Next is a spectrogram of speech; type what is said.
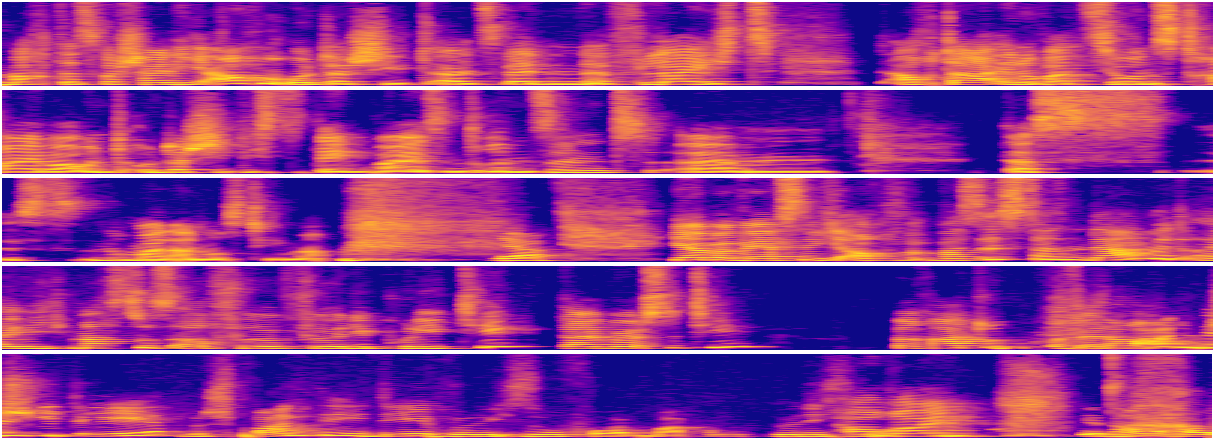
macht das wahrscheinlich auch einen Unterschied, als wenn vielleicht auch da Innovationstreiber und unterschiedlichste Denkweisen drin sind. Ähm, das ist nochmal ein anderes Thema. Ja. Ja, aber wäre es nicht auch, was ist denn damit eigentlich? Machst du es auch für, für die Politik, Diversity? Beratung? Wäre doch spannende Idee. Eine spannende Idee würde ich sofort machen. Würde ich hau rein. Genau, hau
